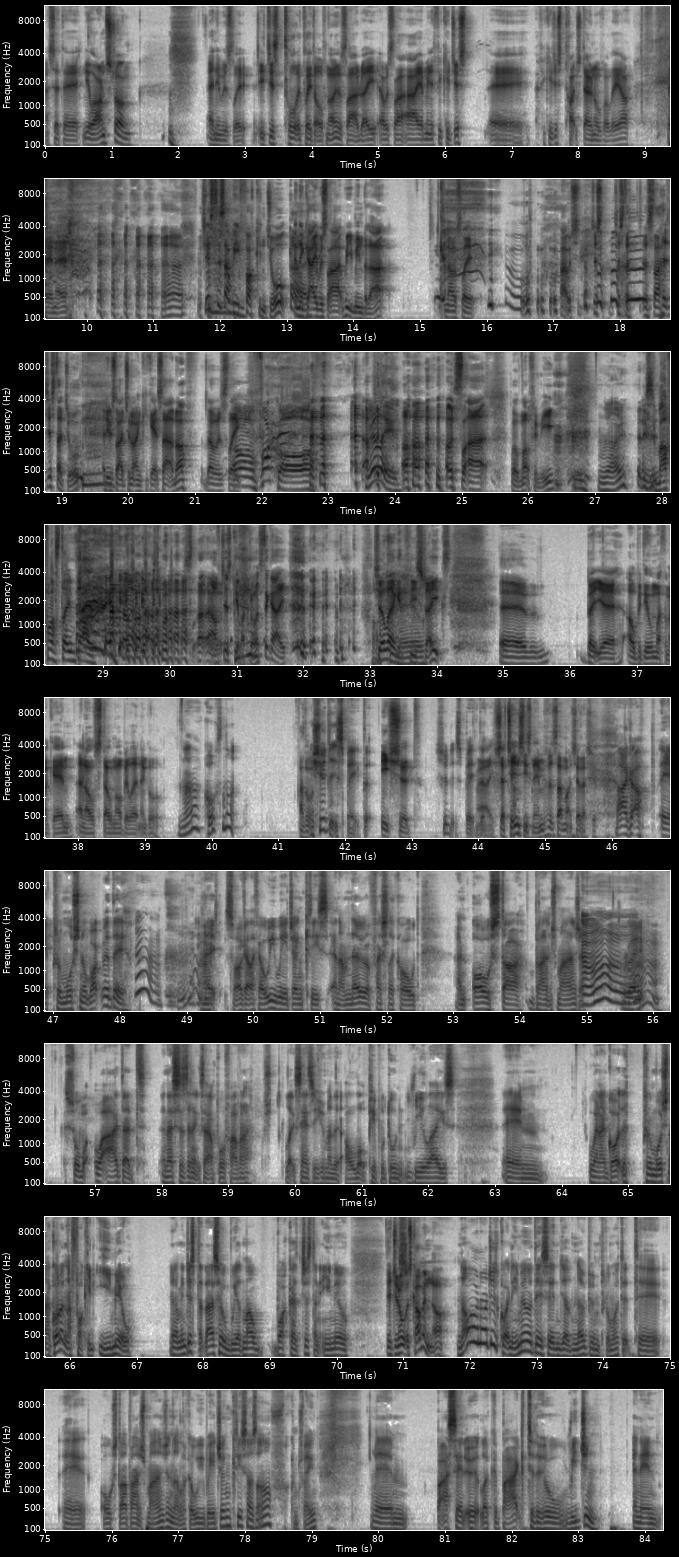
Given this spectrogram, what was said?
I said, uh, "Neil Armstrong." And he was like, he just totally played it off. Now I was like, "Right." I was like, "Aye, I mean, if he could just." Uh, if he could just touch down over there, then uh, just as a wee fucking joke, and the guy was like, "What do you mean by that?" And I was like, That was just just just a, just a, just a joke. And he was like, "Do you not think he gets that enough?" And I was like, Oh, fuck off. really? I was like, "Well, not for me." No. This is my first time, pal. I've just came across the guy. Surely I get three strikes. Um, but yeah, I'll be dealing with him again, and I'll still not be letting it go. no, of course not. I don't. You should expect it. He should. Should expect Aye, it. should have changed his name if it's that much of an issue. I got a, uh promotion at work today. Right, so I got like a wee wage increase, and I'm now officially called an all-star branch manager. Right. So what, what I did, and this is an example of having a like sense of humour that a lot of people don't realise. Um, when I got the promotion, I got it in a fucking email. You know what I mean? Just that's how weird my work is. Just an email. Did you know it was coming? No. No, no, I just got an email. They saying you've now been promoted to uh, All Star Branch Manager and like a wee wage increase. I was like, oh, fucking fine. Um, but I sent out like back to the whole region, and then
